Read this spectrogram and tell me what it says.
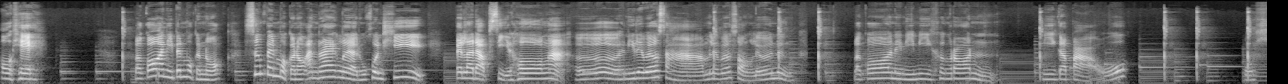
โอเค แล้วก็อันนี้เป็นหมวกกันน็อก ซึ่งเป็นหมวกกันน็อกอันแรกเลยอะทุกคนที่เป็นระดับสีทองอะเออ อันนี้เลเวลสามเลเวลสองเลเวลหนึ่ง แล้วก็ในนี้มีเครื่องร่อน มีกระเป๋า โอเค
